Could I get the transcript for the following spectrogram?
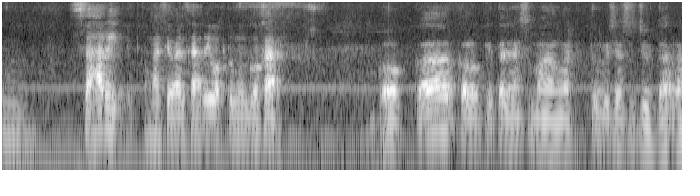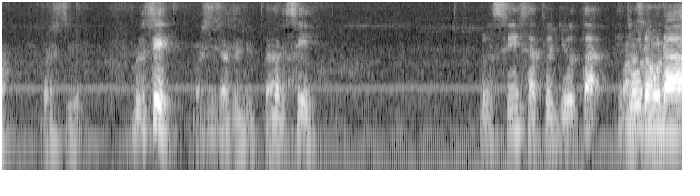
Hmm. Sehari penghasilan sehari waktu ngegokar. gokar kalau kita yang semangat tuh bisa sejuta lah bersih Bersih. bersih satu juta bersih bersih satu juta. Itu Langsung. udah udah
